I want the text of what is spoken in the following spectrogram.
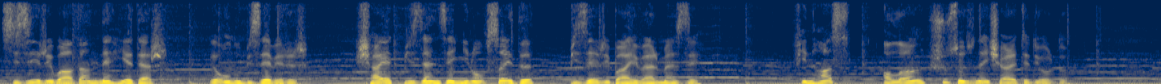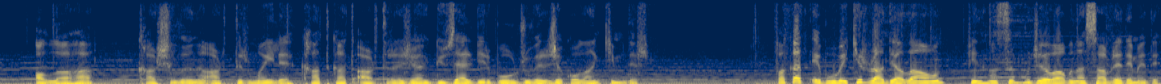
Sizi ribadan nehyeder ve onu bize verir. Şayet bizden zengin olsaydı bize ribayı vermezdi. Finhas Allah'ın şu sözüne işaret ediyordu. Allah'a karşılığını arttırma ile kat kat artıracağı güzel bir borcu verecek olan kimdir? Fakat Ebu Bekir radıyallahu anh Finhas'ın bu cevabına sabredemedi.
